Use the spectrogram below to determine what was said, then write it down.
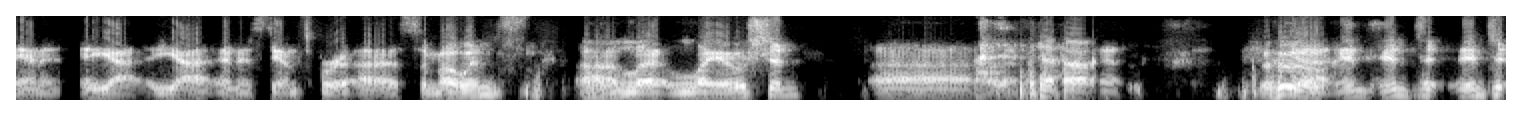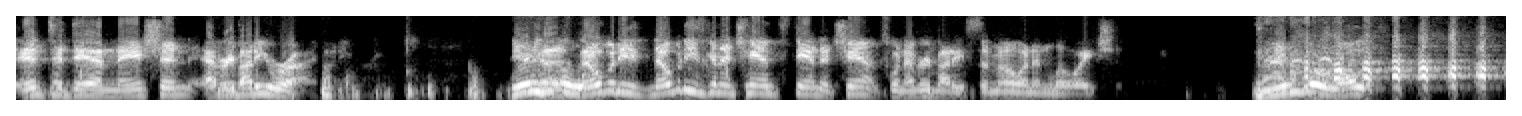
and it, yeah, yeah, and it stands for uh, Samoans, uh, La- Laotian, uh, yeah, in, into into into damnation. Everybody run Near because the, nobody's nobody's going to chance stand a chance when everybody's Samoan and Laotian. near the White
